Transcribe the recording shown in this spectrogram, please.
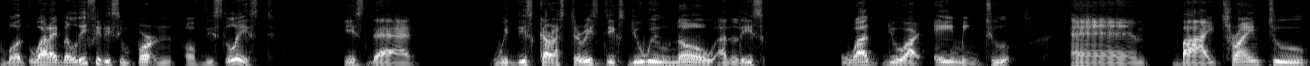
But what I believe it is important of this list is that with these characteristics, you will know at least what you are aiming to. And by trying to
